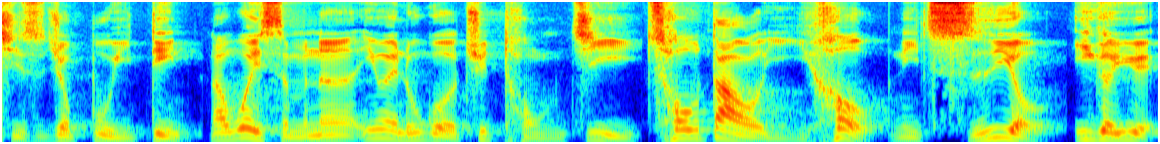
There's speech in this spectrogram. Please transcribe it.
其实就不一定。那为什么呢？因为如果去统计抽到以后，你持有一个月，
